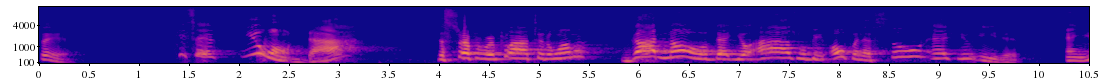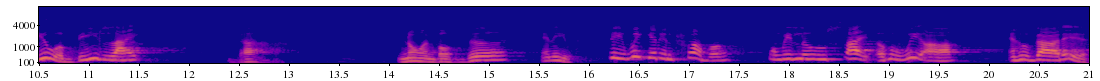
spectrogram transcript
said. He says, You won't die. The serpent replied to the woman, God knows that your eyes will be open as soon as you eat it, and you will be like God, knowing both good and evil. See, we get in trouble when we lose sight of who we are and who God is.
